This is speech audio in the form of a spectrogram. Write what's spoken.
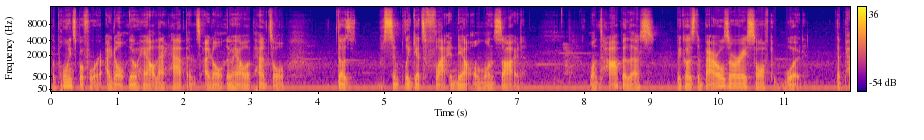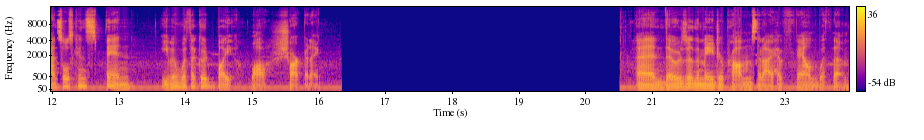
the points before. I don't know how that happens. I don't know how a pencil does simply gets flattened out on one side. On top of this, because the barrels are a soft wood. The pencils can spin even with a good bite while sharpening. And those are the major problems that I have found with them.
